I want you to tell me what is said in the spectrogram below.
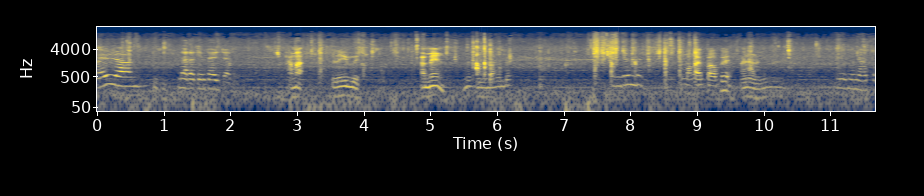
Thailand. Darating tayo dyan. Tama. Lewis. Amen. Ano? Ang ganda. Kumakain pa ba eh. Ano lang yun? Hindi mo na ito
